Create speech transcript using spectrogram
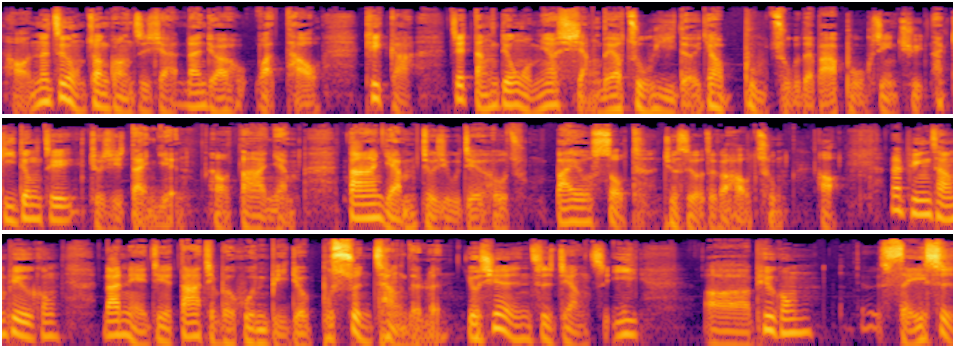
好，那这种状况之下，那就要挖掏 Kika。这当中我们要想的、要注意的、要补足的，把它补进去。那其中这就是胆盐，好，大盐，大盐就是有这个好处。Bio Salt 就是有这个好处。好，那平常譬如说，那哪这大几的分比就不顺畅的人，有些人是这样子，一呃，譬如说。谁是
